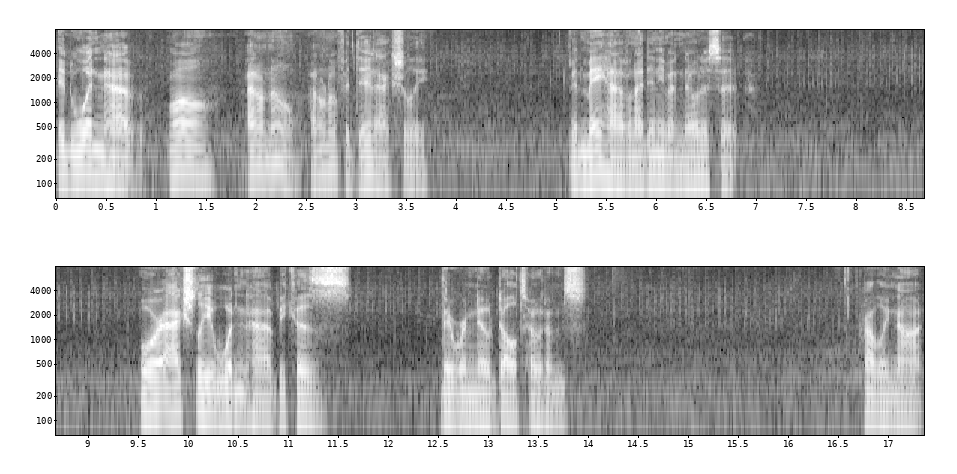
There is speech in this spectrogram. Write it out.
it wouldn't have, well, I don't know. I don't know if it did actually. It may have and I didn't even notice it. Or actually it wouldn't have because there were no dull totems. Probably not.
